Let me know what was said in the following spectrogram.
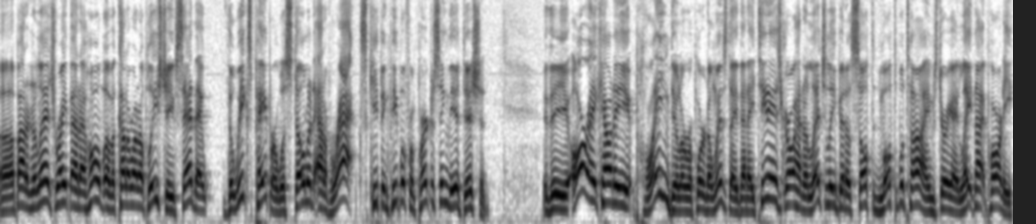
uh, about an alleged rape at a home of a Colorado police chief said that the week's paper was stolen out of racks, keeping people from purchasing the edition. The Ouray County Plain Dealer reported on Wednesday that a teenage girl had allegedly been assaulted multiple times during a late night party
